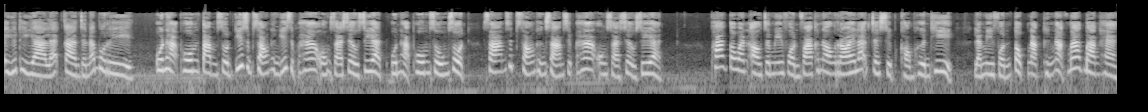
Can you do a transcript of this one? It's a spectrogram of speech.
อยุธยาและกาญจนบุรี อุณหภูมิต่ำสุด 22-25 องศาเซลเซียส อุณหภูมิสูงสุด 32-35 องศาเซลเซียส ภาคตะวันออกจะมีฝนฟ้าขนองร้อยละ 70 ของพื้นที่ และมีฝนตกหนักถึงหนักมากบางแห่ง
